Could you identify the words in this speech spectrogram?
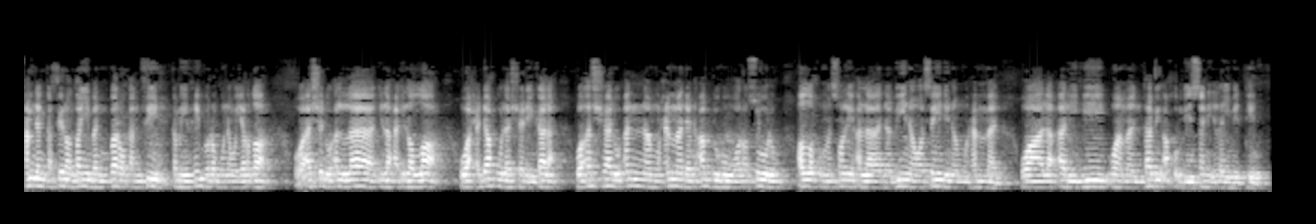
Hamdan katsiran tayyiban mubarakan fih kama yuhibbu rabbuna wa yarda. Wa asyhadu an la ilaha illallah wahdahu la syarikalah wa asyhadu anna Muhammadan abduhu wa rasuluh. Allahumma shalli ala nabiyyina wa sayyidina Muhammad wa ala alihi wa man tabi'ahum bi ihsan ila yaumiddin.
